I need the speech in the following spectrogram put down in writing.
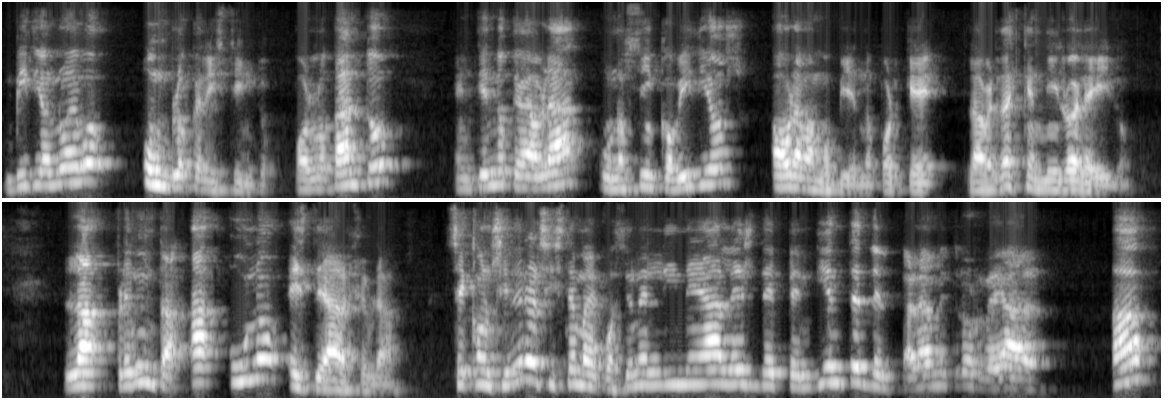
vídeo nuevo, un bloque distinto. Por lo tanto, entiendo que habrá unos 5 vídeos, ahora vamos viendo, porque la verdad es que ni lo he leído. La pregunta A1 es de álgebra. Se considera el sistema de ecuaciones lineales dependientes del parámetro real A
